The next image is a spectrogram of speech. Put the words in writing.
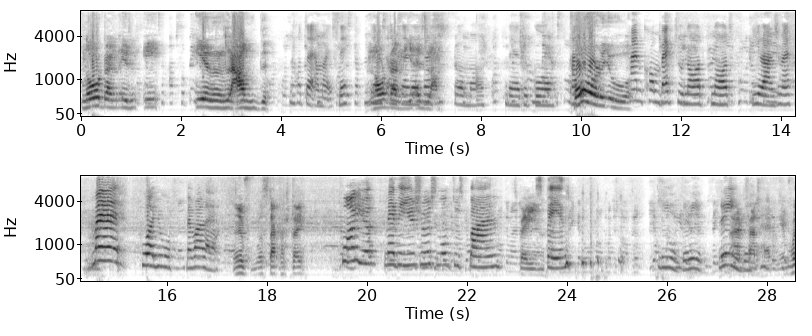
Northern Ir- I- Irland. ไม่เข้าใจเอ าใหม่สิ Northern Ireland. from there to go For you. and come back to North North Iran ใช่ไหมไม่ poor you แปลว่าอะไรอะ If stackars dig. poor you maybe you should move to Spain Spain. Spain รีบรีบรีบ Nej, för helvete. Jag får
